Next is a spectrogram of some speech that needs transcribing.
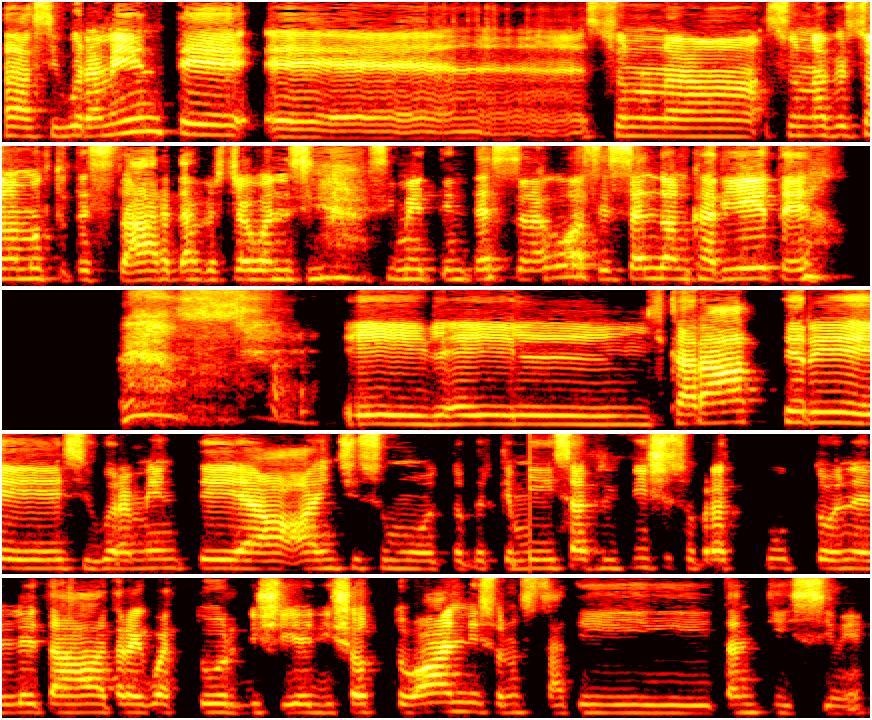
Allora, sicuramente eh, sono, una, sono, una, persona molto testarda, perciò quando si, si, mette in testa una cosa, essendo anche ariete, il, il, il, carattere sicuramente ha, ha, inciso molto, perché i sacrifici, soprattutto nell'età tra i 14 e i 18 anni, sono stati tantissimi.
